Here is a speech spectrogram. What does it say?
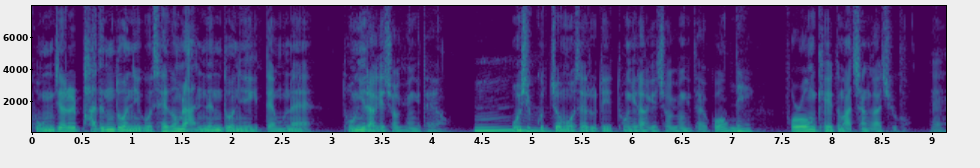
공제를 받은 돈이고 세금을 안 낸 돈이기 때문에 동일하게 적용이 돼요. 음. 59.5세 룰이 동일하게 적용이 되고 네. 401k도 마찬가지고. 네.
